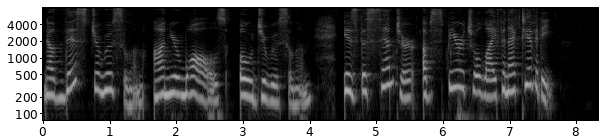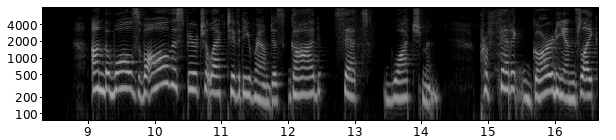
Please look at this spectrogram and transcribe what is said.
Now, this Jerusalem on your walls, O Jerusalem, is the center of spiritual life and activity. On the walls of all the spiritual activity around us, God sets watchmen prophetic guardians, like,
